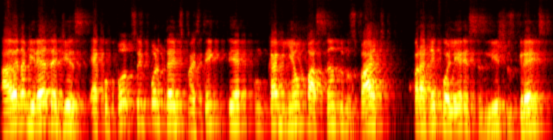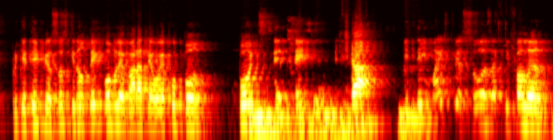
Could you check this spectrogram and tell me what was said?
A Ana Miranda diz: ecopontos são importantes, mas tem que ter um caminhão passando nos bairros para recolher esses lixos grandes, porque tem pessoas que não têm como levar até o ecoponto. Pontes decentes já e tem mais pessoas aqui falando.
